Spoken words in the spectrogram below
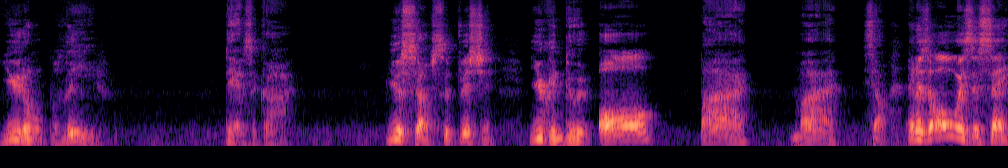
you don't believe there's a God. You're self sufficient. You can do it all by myself. And it's always the same.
